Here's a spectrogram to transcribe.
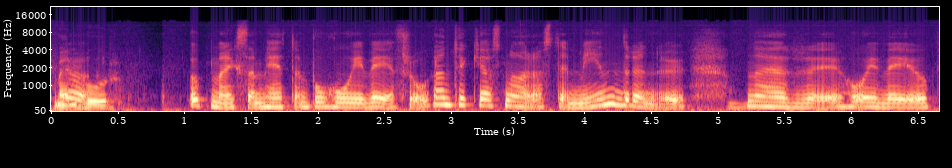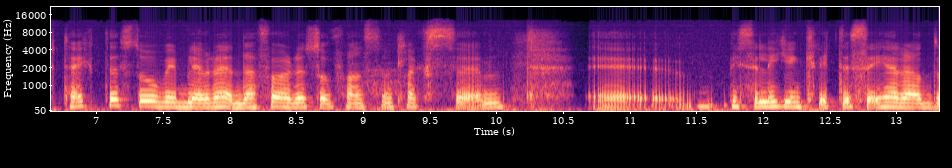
Men ja. hur, uppmärksamheten på HIV-frågan tycker jag snarast är mindre nu. Mm. När eh, HIV upptäcktes och vi blev rädda för det så fanns det en slags eh, eh, visserligen kritiserad,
